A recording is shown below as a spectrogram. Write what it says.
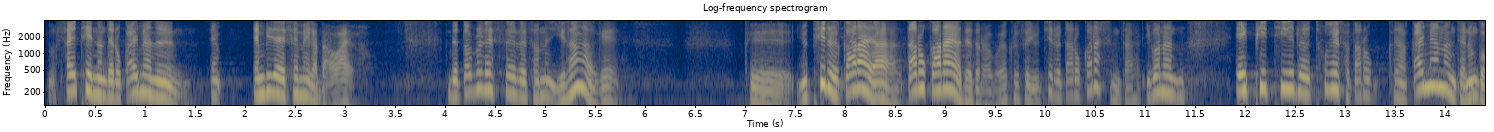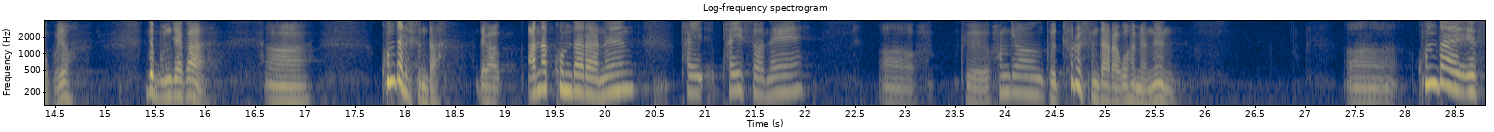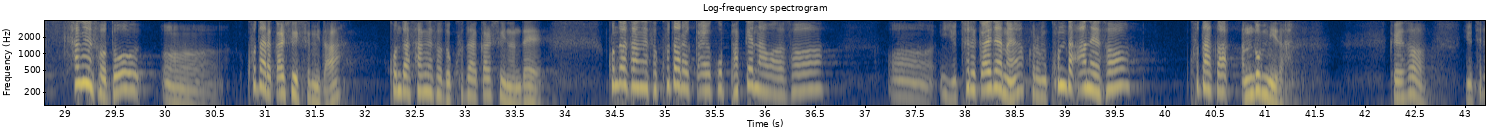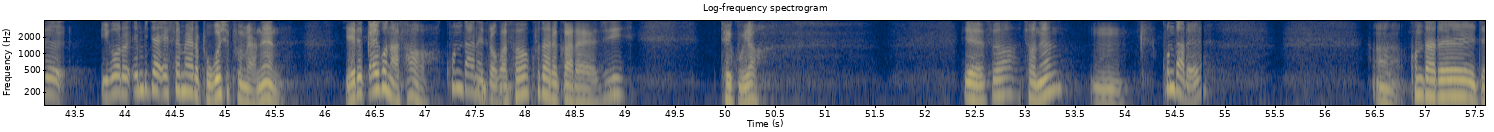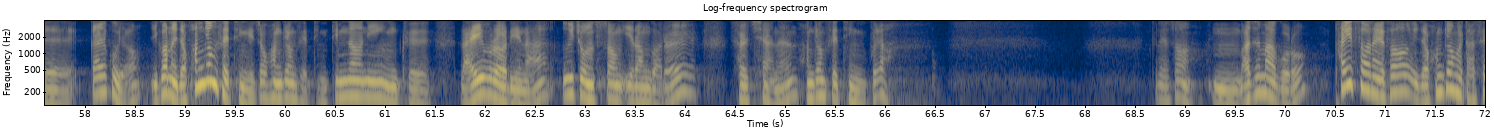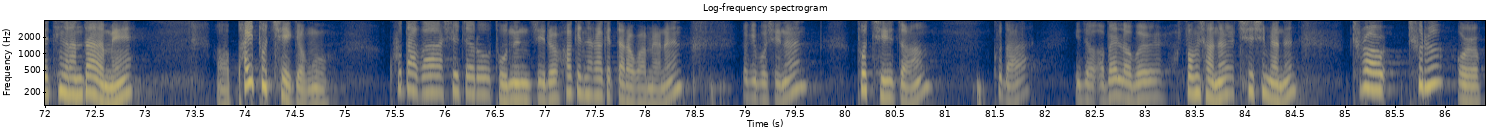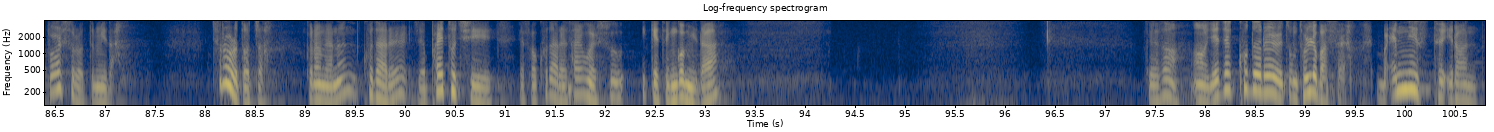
사이트에 있는 대로 깔면은 엠- NVIDIA SMI가 나와요. 근데 WSL에서는 이상하게 그 util을 깔아야 따로 깔아야 되더라고요. 그래서 util을 따로 깔았습니다. 이거는 APT를 통해서 따로 그냥 깔면은 되는 거고요. 근데 문제가 어, conda를 쓴다. 내가 Anaconda라는 파이, Python의 어, 그 환경 그 툴을 쓴다라고 하면은 어, 콘다의 상에서도 어, 쿠다를 깔 수 있습니다. 콘다 상에서도 쿠다를 깔 수 있는데 콘다 상에서 쿠다를 깔고 밖에 나와서 어, 이 유트를 깔잖아요. 그러면 콘다 안에서 쿠다가 안 돕니다. 그래서 유트를 이거를 엔비디아 SMI를 보고 싶으면은 얘를 깔고 나서 콘다 안에 들어가서 쿠다를 깔아야지 되고요. 예, 그래서 저는 음, conda를 어, conda를 이제 깔고요. 이거는 이제 환경 세팅이죠. 환경 세팅. 딥러닝 그 라이브러리나 의존성 이런 거를 설치하는 환경 세팅이고요. 그래서 음, 마지막으로 Python에서 이제 환경을 다 세팅을 한 다음에 어, PyTorch의 경우 CUDA가 실제로 도는지를 확인을 하겠다라고 하면은 여기 보시는 토치.쿠다 이제 available 펑션을 치시면은 true, true or false로 뜹니다. true로 떴죠. 그러면은 쿠다를 이제 파이토치에서 쿠다를 사용할 수 있게 된 겁니다. 그래서 어, 예제 코드를 좀 돌려봤어요. 뭐 앱리스트 이런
